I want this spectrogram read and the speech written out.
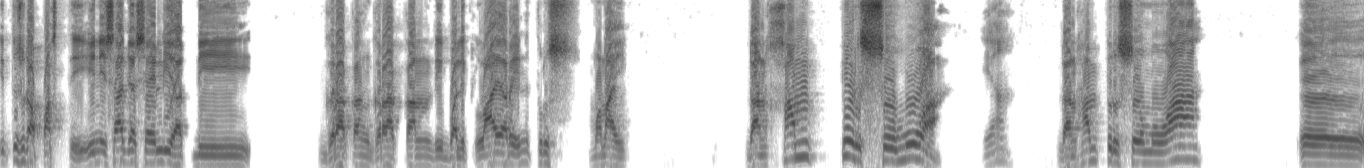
Itu sudah pasti. Ini saja saya lihat di gerakan-gerakan di balik layar ini terus menaik dan hampir semua ya dan hampir semua eh,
